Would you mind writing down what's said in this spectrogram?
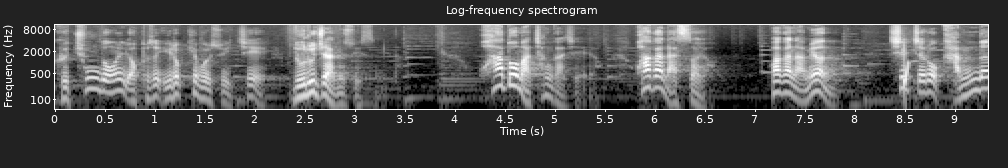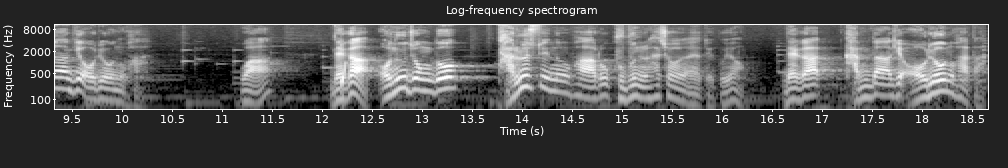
그 충동을 옆에서 이렇게 볼 수 있지 누르지 않을 수 있습니다. 화도 마찬가지예요. 화가 났어요. 화가 나면 실제로 감당하기 어려운 화와 내가 어느 정도 다룰 수 있는 화로 구분을 하셔야 되고요. 내가 감당하기 어려운 화다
